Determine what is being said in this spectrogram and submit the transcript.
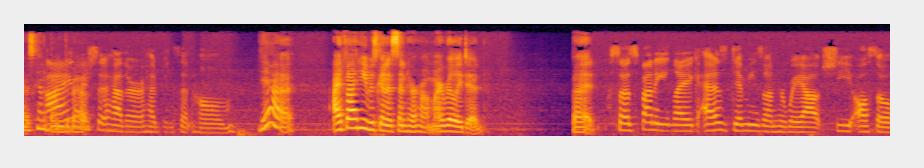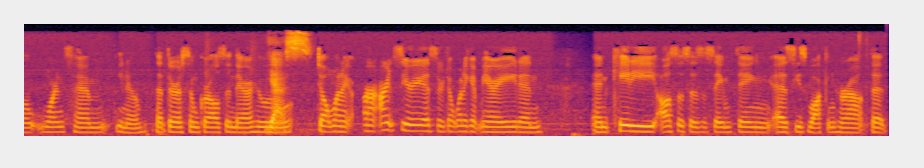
I was kind of bummed I about. I wish that Heather had been sent home. Yeah, I thought he was going to send her home. I really did. But so it's funny, like as Demi's on her way out, she also warns him, you know, that there are some girls in there who yes. don't want to or aren't serious or don't want to get married and and Katie also says the same thing as he's walking her out that,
